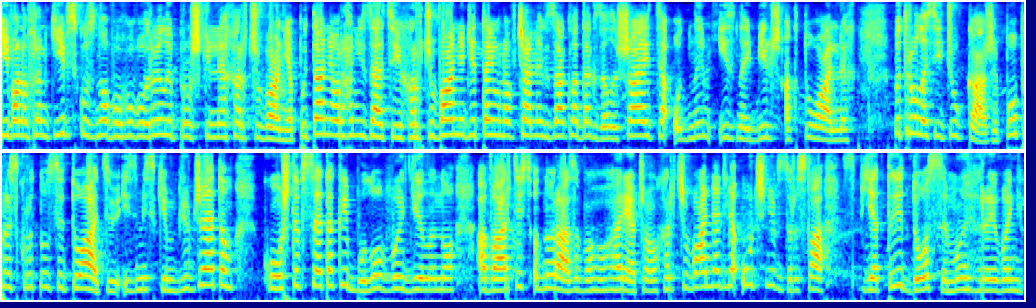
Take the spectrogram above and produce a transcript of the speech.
Івано-Франківську знову говорили про шкільне харчування. Питання організації харчування дітей у навчальних закладах залишається одним із найбільш актуальних. Петро Ласійчук каже, попри скрутну ситуацію із міським бюджетом, кошти все-таки було виділено, а вартість одноразового гарячого харчування для учнів зросла з 5 до 7 гривень.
